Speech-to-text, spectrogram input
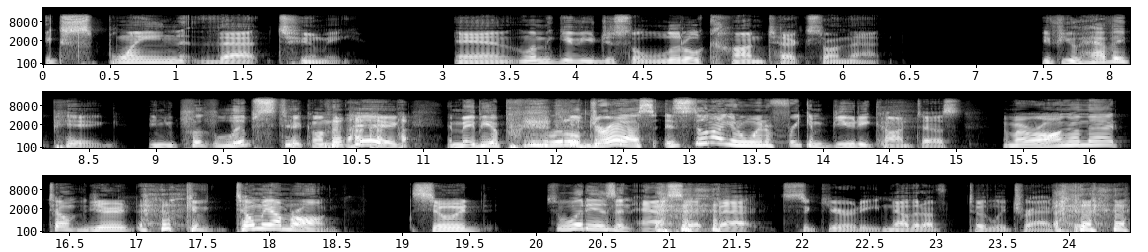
Explain that to me. And let me give you just a little context on that. If you have a pig and you put lipstick on the pig and maybe a pretty little dress, it's still not going to win a freaking beauty contest. Am I wrong on that? Tell, You're, tell me I'm wrong. So, it, so what is an asset backed security? Now that I've totally trashed it.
